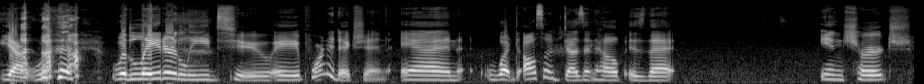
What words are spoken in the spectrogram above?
yeah, would later lead to a porn addiction. And what also doesn't help is that in church,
